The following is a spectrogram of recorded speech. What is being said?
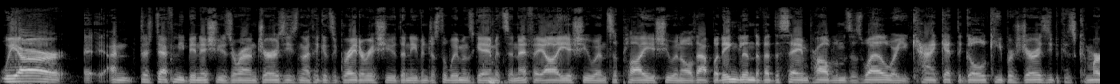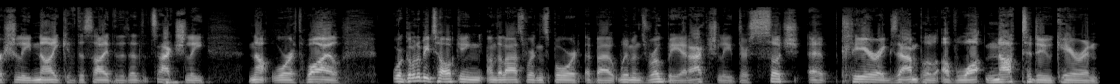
we are, and there's definitely been issues around jerseys, and I think it's a greater issue than even just the women's game. It's an FAI issue and supply issue and all that. But England have had the same problems as well, where you can't get the goalkeeper's jersey because commercially Nike have decided that it's actually not worthwhile. We're going to be talking on the last word in sport about women's rugby, and actually, there's such a clear example of what not to do, Kieran,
